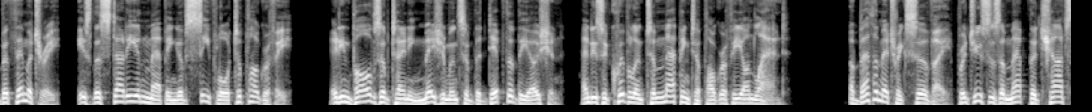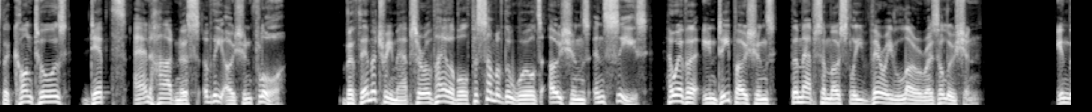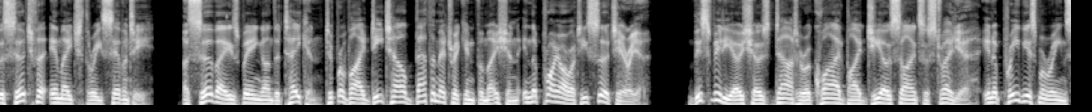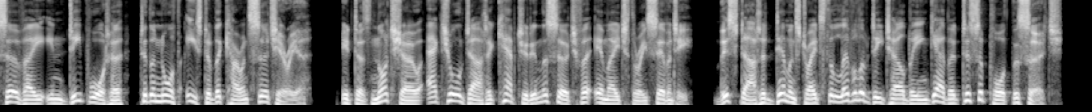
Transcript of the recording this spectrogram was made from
Bathymetry is the study and mapping of seafloor topography. It involves obtaining measurements of the depth of the ocean and is equivalent to mapping topography on land. A bathymetric survey produces a map that charts the contours, depths and hardness of the ocean floor. Bathymetry maps are available for some of the world's oceans and seas. However, in deep oceans, the maps are mostly very low resolution. In the search for MH370, a survey is being undertaken to provide detailed bathymetric information in the priority search area. This video shows data acquired by Geoscience Australia in a previous marine survey in deep water to the northeast of the current search area. It does not show actual data captured in the search for MH370. This data demonstrates the level of detail being gathered to support the search.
